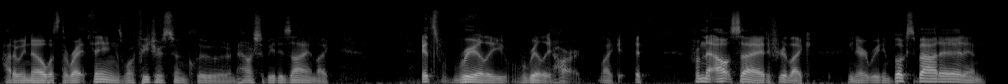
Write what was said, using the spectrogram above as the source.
how do we know what's the right things, what features to include, and how it should be designed? Like, it's really really hard. Like it from the outside, if you're like you know reading books about it, and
